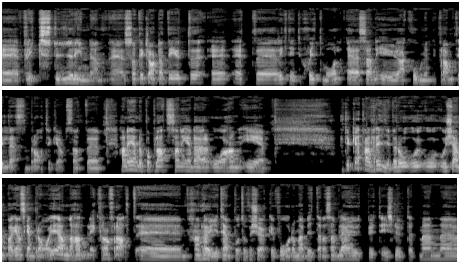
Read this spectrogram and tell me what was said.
eh, Frick styr in den. Eh, så att det är klart att det är ett, eh, ett, ett riktigt skitmål. Eh, sen är ju aktionen fram till dess bra tycker jag. Så att han är ändå på plats. Han är där och han är jag tycker att han river och, och, och kämpar ganska bra i andra halvlek framförallt. Eh, han höjer tempot och försöker få de här bitarna. Sen blir han utbytt i slutet. Men eh,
